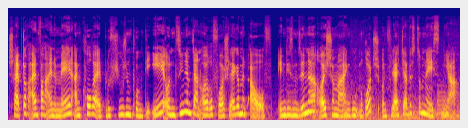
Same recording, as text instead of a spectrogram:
Schreibt doch einfach eine Mail an cora.bluefusion.de und sie nimmt dann eure Vorschläge mit auf. In diesem Sinne, euch schon mal einen guten Rutsch und vielleicht ja bis zum nächsten Jahr.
